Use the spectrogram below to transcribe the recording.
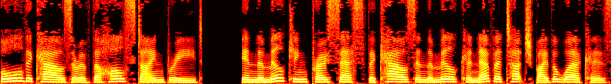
All the cows are of the Holstein breed. In the milking process the cows and the milk are never touched by the workers.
